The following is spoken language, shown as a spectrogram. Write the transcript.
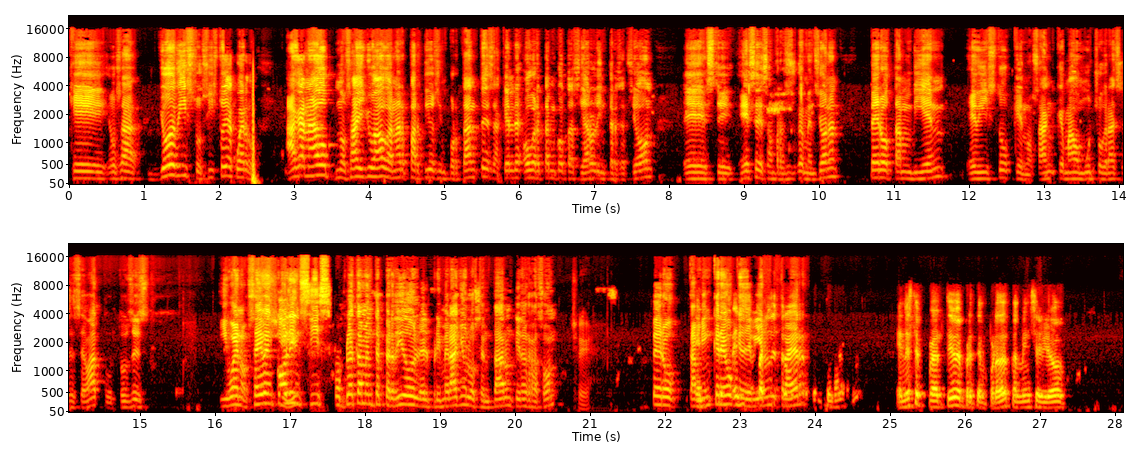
Que, o sea, yo he visto, sí estoy de acuerdo, ha ganado, nos ha ayudado a ganar partidos importantes, aquel de overtime contra Seattle, la intercepción, este, ese de San Francisco que mencionan, pero también he visto que nos han quemado mucho gracias a ese vato. Entonces, y bueno, Saban Sí. Collins sí es completamente perdido el, el primer año, lo sentaron, tienes razón, Sí. pero también En- creo que en- debieron de traer, En este partido de pretemporada también se vio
